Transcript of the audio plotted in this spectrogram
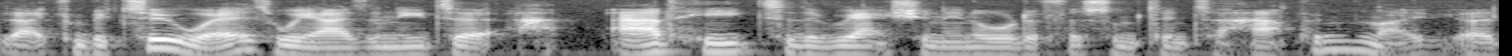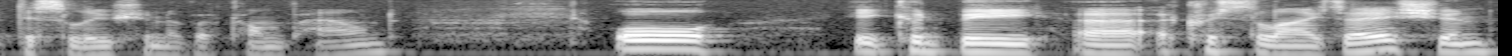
that can be two ways. We either need to add heat to the reaction in order for something to happen, like a dissolution of a compound, or it could be uh, a crystallization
